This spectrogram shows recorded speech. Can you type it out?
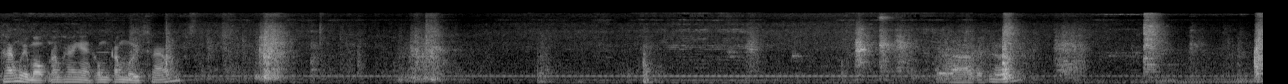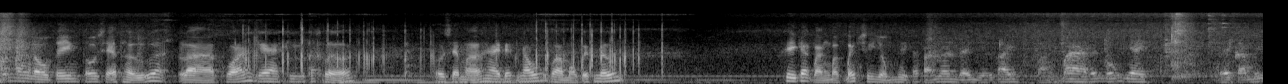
Tháng 11 năm 2016 đây là bếp nướng năng đầu tiên tôi sẽ thử là khóa ga khi tắt lửa. Tôi sẽ mở hai bếp nấu và một bếp nướng. Khi các bạn bật bếp sử dụng thì các bạn nên để giữ tay khoảng 3 đến 4 giây để cảm biến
